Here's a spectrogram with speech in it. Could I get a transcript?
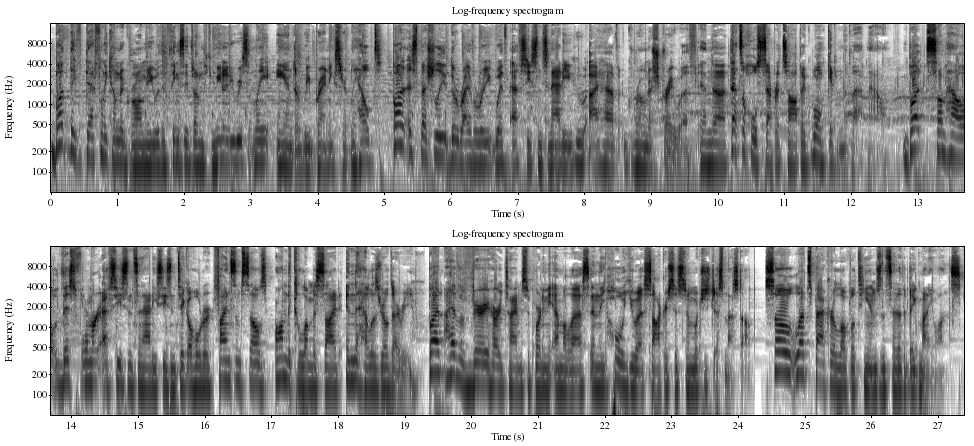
But they've definitely come to grow on me with the things they've done in the community recently, and a rebranding certainly helped, but especially the rivalry with FC Cincinnati, who I have grown astray with, and uh, that's a whole separate topic, won't get into that now. But somehow, this former FC Cincinnati season ticket holder finds themselves on the Columbus side in the Hell Is Real Derby. But I have a very hard time supporting the MLS and the whole US soccer system, which is just messed up. So let's back our local teams instead of the big money ones.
